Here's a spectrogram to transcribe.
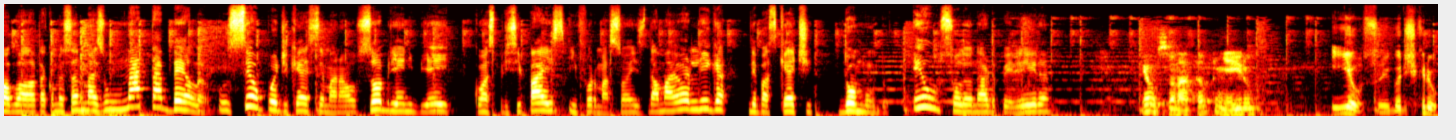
a bola, tá começando mais um Na Tabela, o seu podcast semanal sobre NBA com as principais informações da maior liga de basquete do mundo. Eu sou Leonardo Pereira. Eu sou Natan Pinheiro. E eu sou Igor Escriu.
